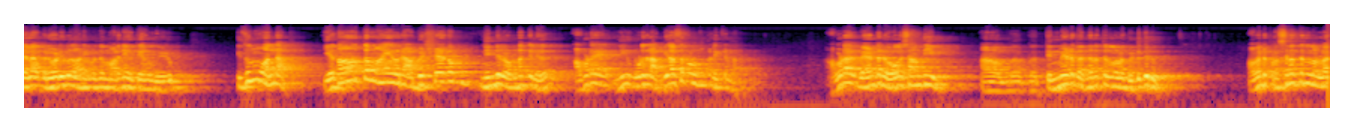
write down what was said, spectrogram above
ചില പരിപാടികൾ കാണിക്കുമ്പോൾ മറിഞ്ഞു കിട്ടിയാൽ വീഴും. ഇതൊന്നും അല്ല യഥാർത്ഥമായ ഒരു അഭിഷേകം നിന്നിലുണ്ടെങ്കിൽ അവിടെ നീ കൂടുതൽ അഭ്യാസങ്ങളൊന്നും കളിക്കണ്ട. അവിടെ വേണ്ട രോഗശാന്തിയും തിന്മയുടെ ബന്ധനത്തിലുള്ള വിടുതലും അവന്റെ പ്രശ്നത്തിൽ നിന്നുള്ള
